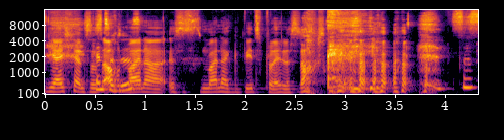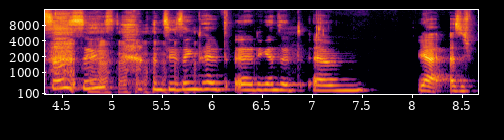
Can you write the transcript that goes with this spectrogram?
Ja, ich kenne es. Das ist auch in meiner, ist in meiner Gebetsplaylist auch drin. das ist so süß. Ja. Und sie singt halt äh, die ganze Zeit, ähm, ja, also ich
